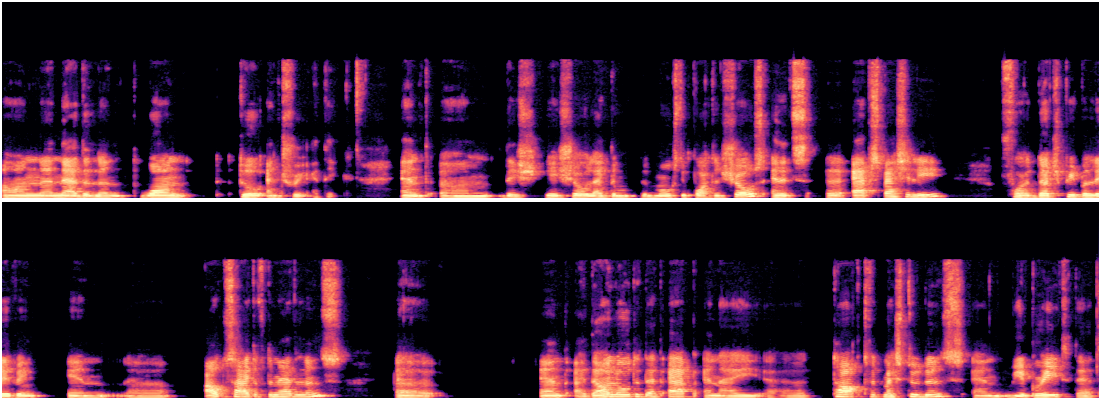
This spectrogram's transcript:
on uh, Netherlands one, two, and three, I think. And um, they sh- they show like the, the most important shows, and it's uh, app specially for Dutch people living in uh, outside of the Netherlands. Uh, and I downloaded that app and I uh, talked with my students, and we agreed that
